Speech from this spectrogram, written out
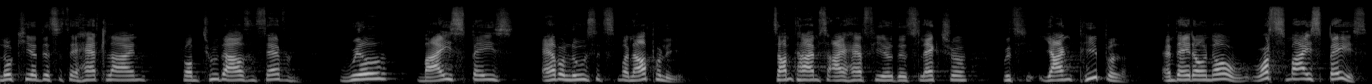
look here, this is the headline from 2007. Will MySpace ever lose its monopoly? Sometimes I have here this lecture with young people and they don't know what's MySpace.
